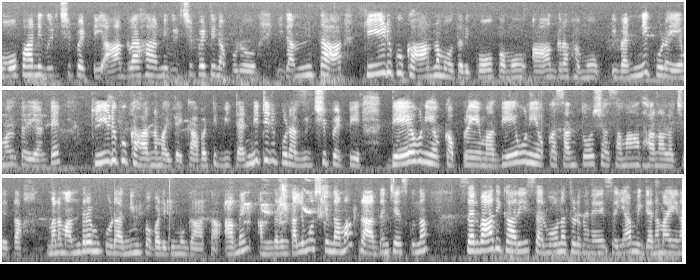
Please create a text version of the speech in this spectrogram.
కోపాన్ని విడిచిపెట్టి ఆగ్రహాన్ని విడిచిపెట్టినప్పుడు ఇదంతా కీడుకు కారణమవుతుంది. కోపము ఆగ్రహము ఇవన్నీ కూడా ఏమవుతాయి అంటే కీడుకు కారణమవుతాయి కాబట్టి వీటన్నిటిని కూడా విడిచిపెట్టి దేవుని యొక్క ప్రేమ దేవుని యొక్క సంతోష సమాధానాల చేత మనం అందరం కూడా నింపబడిదుము గాక. ఆమె అందరం కళ్ళు మూసుకుందామా ప్రార్థన చేసుకుందాం. సర్వాధికారి సర్వోన్నతుడమైన ఏసయ్య మీ ఘనమైన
